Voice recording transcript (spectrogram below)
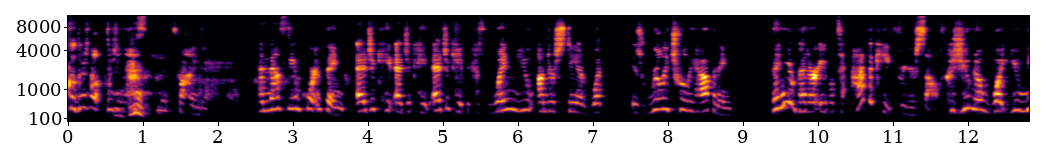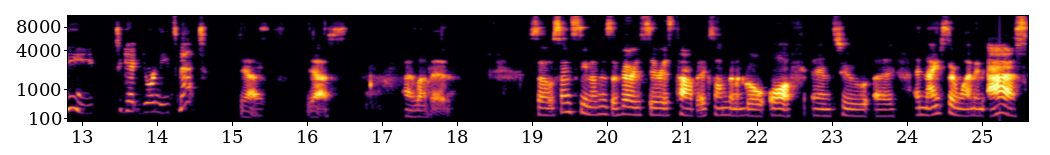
So there's a, there's a lot of science behind it. And that's the important thing. Educate, educate, educate, because when you understand what is really truly happening, then you're better able to advocate for yourself because you know what you need to get your needs met. Yes. Yes. I love it. So, since you know this is a very serious topic, so I'm going to go off into a, a nicer one and ask:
